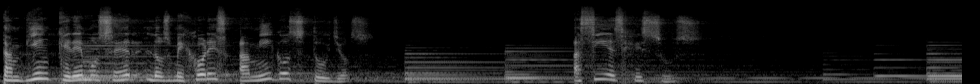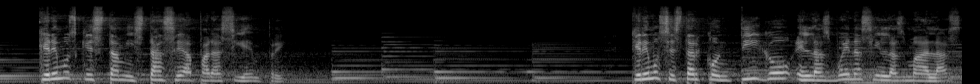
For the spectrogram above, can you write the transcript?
también queremos ser los mejores amigos tuyos. Así es Jesús. Queremos que esta amistad sea para siempre. Queremos estar contigo en las buenas y en las malas,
